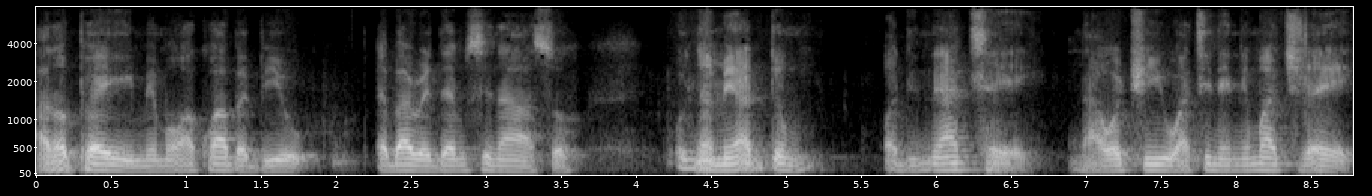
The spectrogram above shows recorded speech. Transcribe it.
Anɔpɛ yi mmemme wakɔ aba bio ɛba redemption adum ɔde ne akyɛ na awɔtwe wate n'anim akyerɛ yɛ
